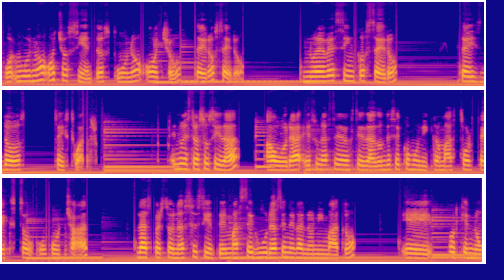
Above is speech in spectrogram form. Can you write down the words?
1-800-1800-950-6264. Nuestra sociedad ahora es una sociedad donde se comunica más por texto o por chat. Las personas se sienten más seguras en el anonimato eh, porque no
